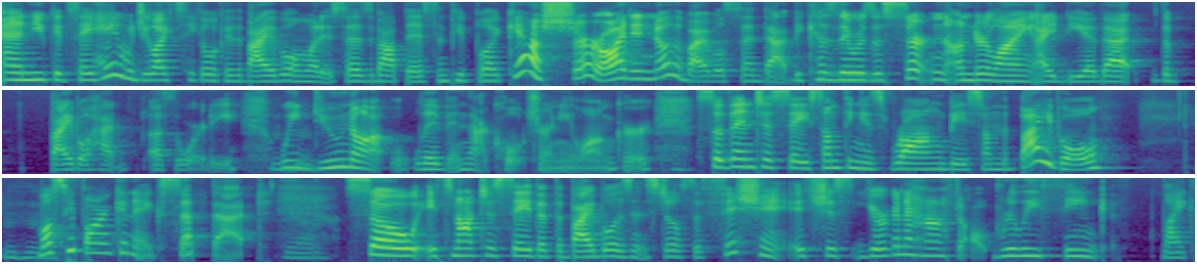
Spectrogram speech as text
and you could say, Hey, would you like to take a look at the Bible and what it says about this? And people like, Yeah, sure. Oh, I didn't know the Bible said that because mm. there was a mm. certain underlying idea that the Bible had authority. Mm-hmm. We do not live in that culture any longer. So then to say something is wrong based on the Bible, Mm-hmm. Most people aren't going to accept that. Yeah. So it's not to say that the Bible isn't still sufficient. It's just you're going to have to really think like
